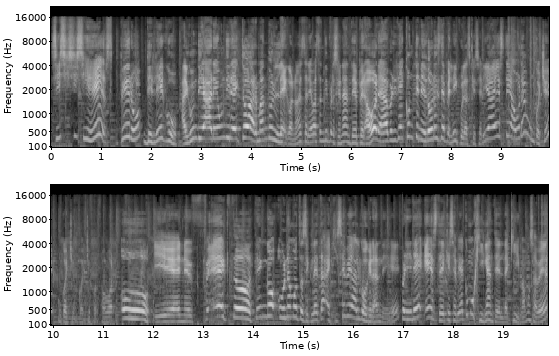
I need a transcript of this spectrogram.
sí, sí, sí, sí es. Pero de Lego. Algún día haré un directo armando un Lego, ¿no? Estaría bastante impresionante. Pero ahora abriré contenedores de películas. Que sería este ahora, un coche Un coche, un coche, por favor. ¡Oh! Y en efecto, tengo una motocicleta. Aquí se ve algo grande, ¿eh? Abriré este que se veía como gigante, el de aquí. Vamos a ver.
